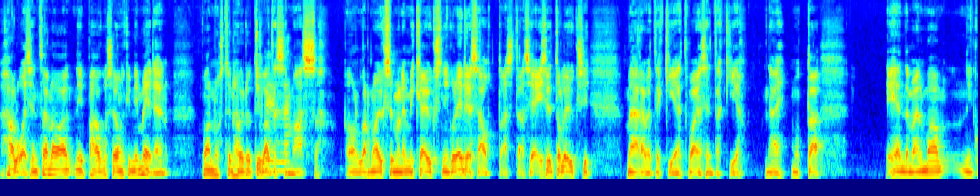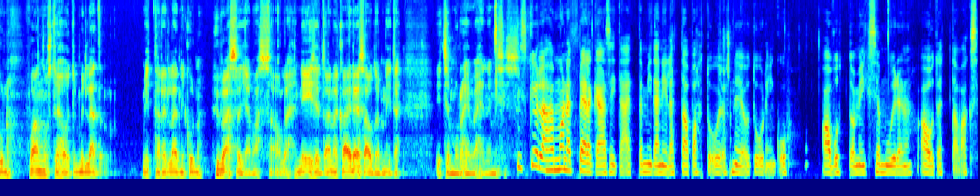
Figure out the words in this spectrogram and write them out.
haluaisin sanoa, niin paha kuin se onkin, niin meidän vanhustenhoidon tila Kyllä. tässä maassa on varmaan yksi sellainen, mikä yksi niin kuin edesauttaa sitä asiaa. Ei se ole yksi määrävä tekijä, että vain sen takia näin, mutta eihän tämä maan niin kuin vanhustenhoito millään mittarilla niin kuin hyvässä jamassa ole, niin ei se ainakaan edesauta niitä itsemurhien vähenemisessä. Siis kyllähän monet pelkää sitä, että mitä niille tapahtuu, jos ne joutuu niin kuin avuttomiksi ja muiden autettavaksi.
